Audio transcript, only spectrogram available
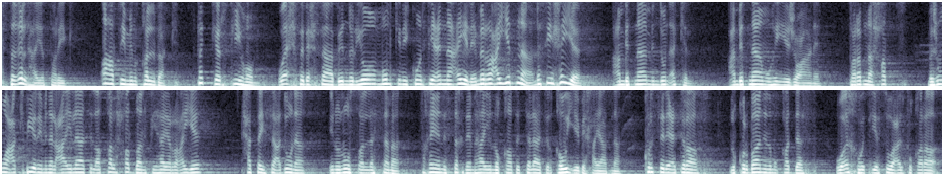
استغل هاي الطريق. أعطي من قلبك. فكر فيهم واحسب حساب إنه اليوم ممكن يكون في عنا عيلة من رعيتنا مسيحية. عم بتنام من دون أكل عم بتنام وهي جوعانة. فربنا حط مجموعة كبيرة من العائلات الاقل حظا في هاي الرعية. حتى يساعدونا إنه نوصل للسماء. فخلينا نستخدم هاي النقاط الثلاث القوية بحياتنا. كرسي الاعتراف القربان المقدس وإخوة يسوع الفقراء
